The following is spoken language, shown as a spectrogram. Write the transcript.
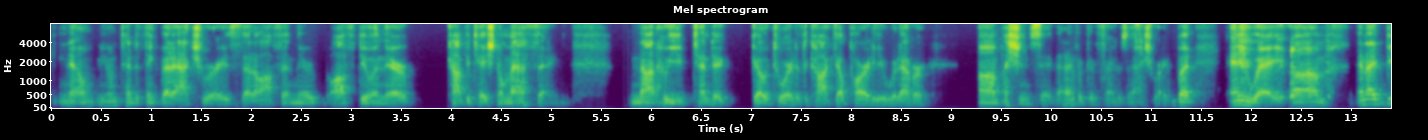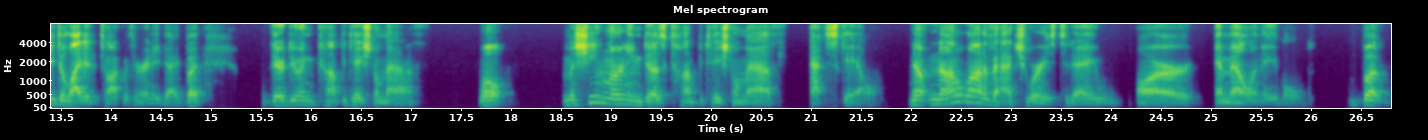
You know, you don't tend to think about actuaries that often. They're off doing their computational math thing, not who you tend to go toward at the cocktail party or whatever. Um, I shouldn't say that. I have a good friend who's an actuary. But anyway, um, and I'd be delighted to talk with her any day. But they're doing computational math. Well, machine learning does computational math at scale. Now, not a lot of actuaries today are ML enabled, but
